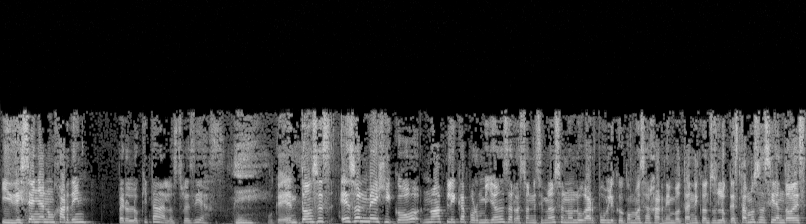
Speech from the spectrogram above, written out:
y diseñan un jardín. Pero lo quitan a los tres días. Ok. Entonces, eso en México no aplica por millones de razones y menos en un lugar público como es el Jardín Botánico. Entonces, lo que estamos haciendo es,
